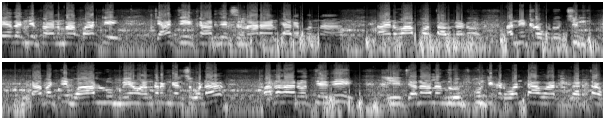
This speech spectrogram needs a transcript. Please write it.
లేదని చెప్పి ఆయన మా పార్టీ జాతీయ కార్యదర్శి నారాయణ గారే మొన్న ఆయన వాపోతా ఉన్నాడు. అన్నిట్లో ఒకటి వచ్చింది. కాబట్టి వాళ్ళు మేము అందరం కలిసి కూడా పదహారో తేదీ ఈ జనాలందరూ ఒప్పుకుంటే ఇక్కడ వంట వారికి పెడతాం.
